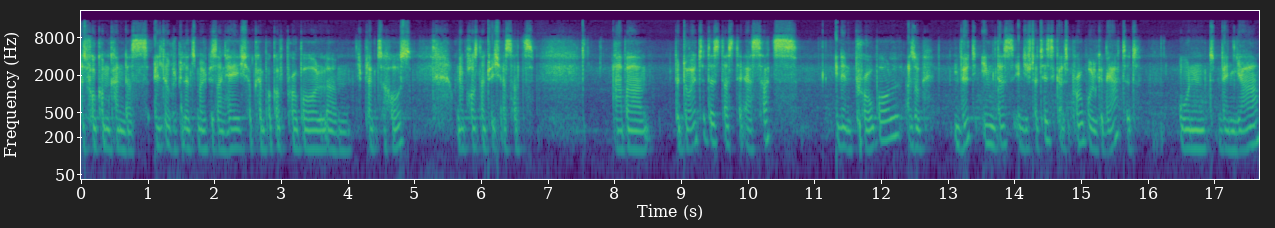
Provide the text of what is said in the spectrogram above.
es vorkommen kann, dass ältere Spieler zum Beispiel sagen, hey, ich habe keinen Bock auf Pro Bowl, ähm, ich bleibe zu Hause. Und da brauchst du natürlich Ersatz. Aber bedeutet es, dass der Ersatz in den Pro Bowl, also wird ihm das in die Statistik als Pro Bowl gewertet? Und wenn ja,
